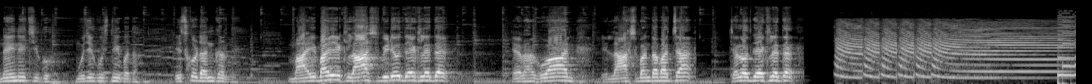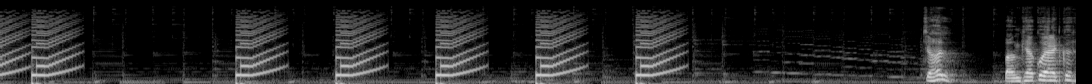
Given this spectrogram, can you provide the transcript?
नहीं नहीं, चिकू, मुझे कुछ नहीं पता। इसको डन कर दे। माही भाई, एक लास्ट वीडियो देख लेते। हे भगवान, ये लास्ट बंदा बच्चा चलो देख लेते। चल पंख्या को ऐड कर।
